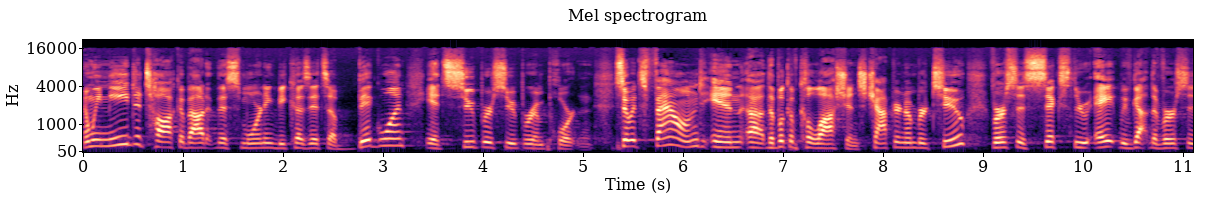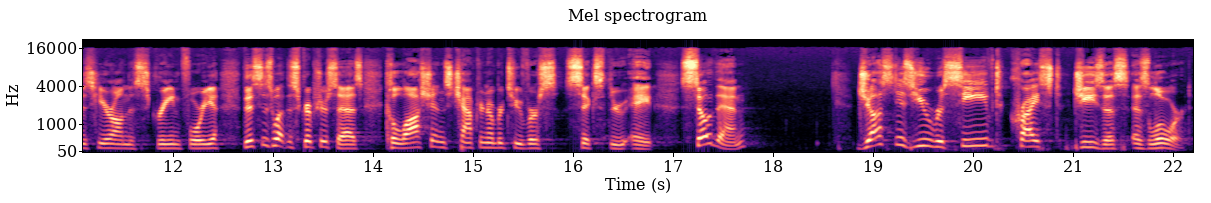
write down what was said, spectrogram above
And we need to talk about it this morning because it's a big one. It's super, super important. So it's found in uh, the book of Colossians, chapter number two, verses six through eight. We've got the verses here on the screen for you. This is what the scripture says. Colossians chapter number 2 verse 6 through 8. So then, just as you received Christ Jesus as Lord,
